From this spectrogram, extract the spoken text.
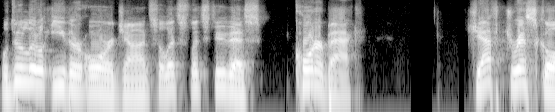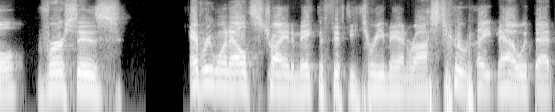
we'll do a little either or, John. So let's, let's do this. Quarterback, Jeff Driskel versus everyone else trying to make the 53 man roster right now with that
